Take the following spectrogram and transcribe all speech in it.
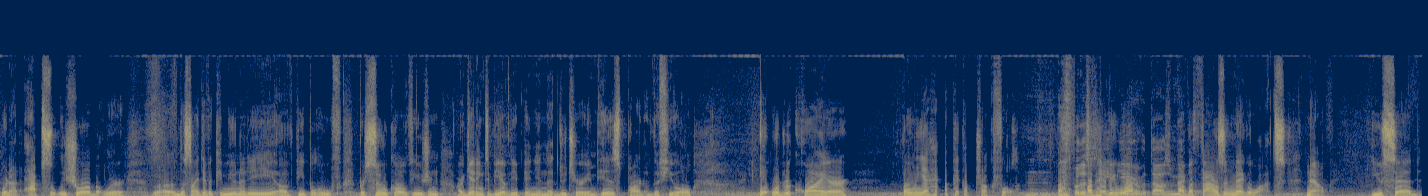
We're not absolutely sure, but we're, uh, the scientific community of people who f- pursue cold fusion are getting to be of the opinion that deuterium is part of the fuel. It would require only a, a pickup truck full of, Mm-hmm. For the of heavy water of 1,000 of a thousand megawatts. Now, you said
